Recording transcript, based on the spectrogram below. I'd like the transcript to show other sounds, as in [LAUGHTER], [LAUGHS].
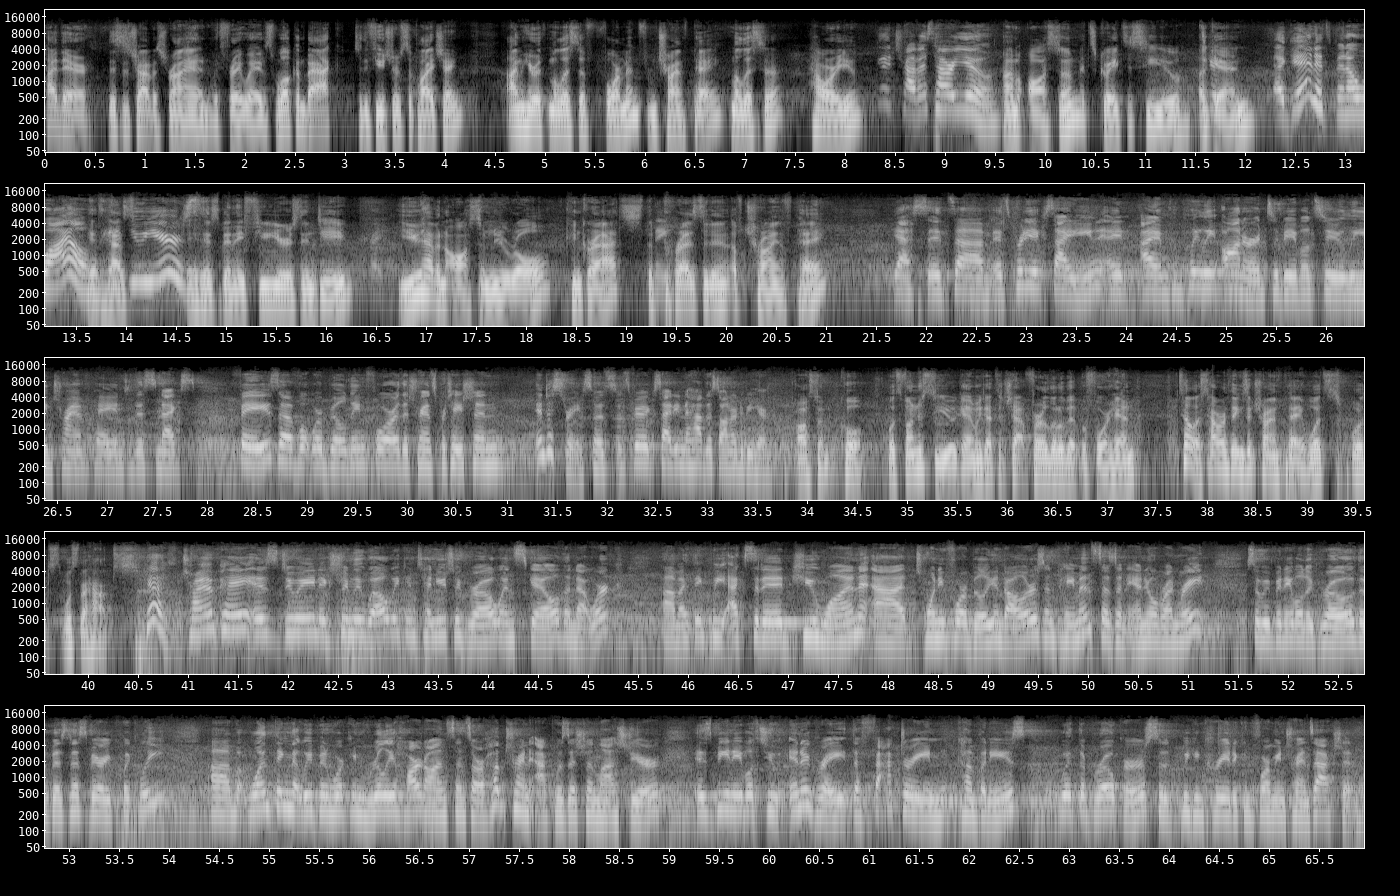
Hi there. This is Travis Rhyan with FreightWaves. Welcome back to the future of supply chain. I'm here with Melissa Forman from Triumph Pay. Melissa, how are you? Good, Travis. How are you? I'm awesome. It's great to see you It's great. again. Again, it's been a while. It it's has- been a few years. It has been a few years indeed. Right. You have an awesome new role. Congrats, the Thank you. president of Triumph Pay. Yes, it's um, it's pretty exciting. It, I am completely honored to be able to lead Triumph Pay into this next phase of what we're building for the transportation industry. So it's, it's very exciting to have this honor to be here. Awesome, cool. Well, it's fun to see you again. We got to chat for a little bit beforehand. Tell us, how are things at Triumph Pay? What's what's what's the haps? Yeah, Triumph Pay is doing extremely well. We continue to grow and scale the network. Um, I think we exited Q1 at $24 billion in payments as an annual run rate. So we've been able to grow the business very quickly. Um, one thing that we've been working really hard on since our HubTran acquisition last year is being able to integrate the factoring companies with the brokers so that we can create a conforming transaction.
